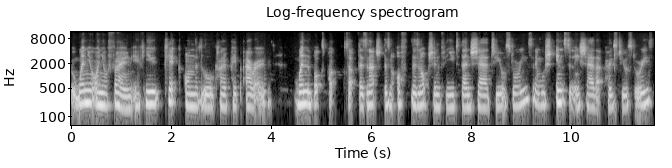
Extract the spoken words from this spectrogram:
but when you're on your phone, if you click on the little kind of paper arrow, when the box pops up, there's an actual, there's an off, there's an option for you to then share to your stories, and it will sh instantly share that post to your stories.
